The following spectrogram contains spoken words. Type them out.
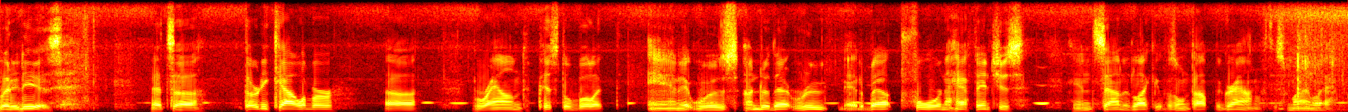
but it is. That's a 30 caliber uh, round pistol bullet and it was under that root at about four and a half inches and sounded like it was on top of the ground with this Minelab.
